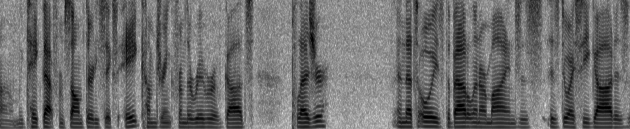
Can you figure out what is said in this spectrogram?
Um, we take that from Psalm 36 8, come drink from the river of God's pleasure. And that's always the battle in our minds is, is do I see God as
